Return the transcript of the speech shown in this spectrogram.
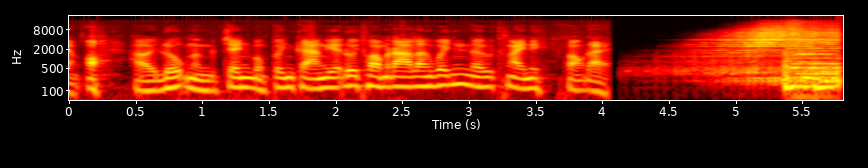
ទាំងអស់ហើយលោកនឹងចេញបំពេញការងារដោយធម្មតាឡើងវិញនៅថ្ងៃនេះផងដែរ thank you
